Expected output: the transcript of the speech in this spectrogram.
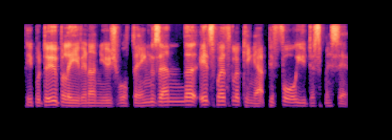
people do believe in unusual things and that it's worth looking at before you dismiss it.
